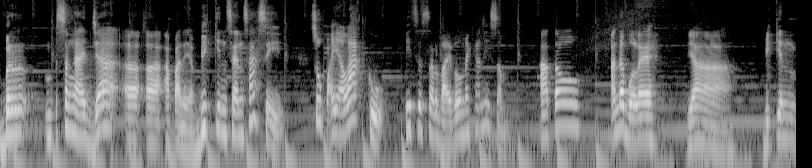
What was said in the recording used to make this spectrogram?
bersengaja uh, uh, apa namanya bikin sensasi supaya laku. It's a survival mechanism. Atau anda boleh ya bikin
